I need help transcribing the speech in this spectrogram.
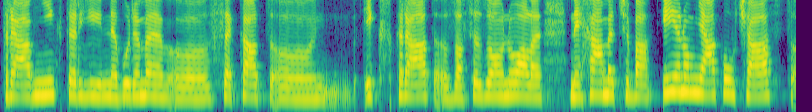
trávník, který nebudeme uh, sekat uh, xkrát za sezónu, ale necháme třeba i jenom nějakou část uh,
